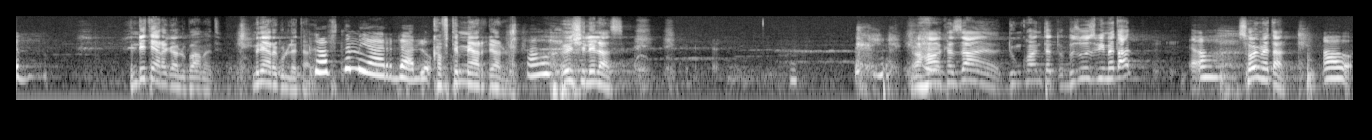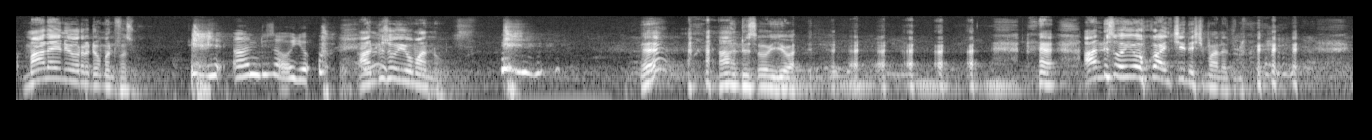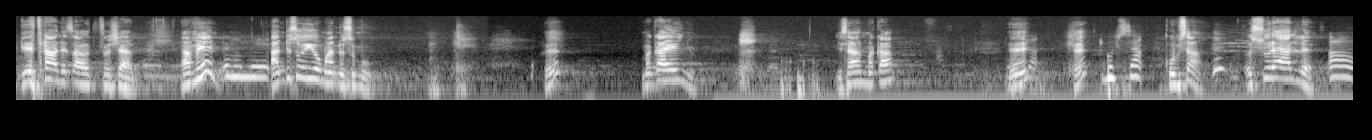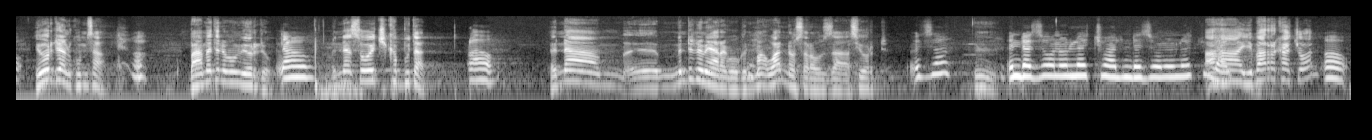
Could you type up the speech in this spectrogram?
እንዴት ያደርጋሉ በአመት? ምን ያደርጉለታል? ከፍትም ያርዳሉ። ከፍትም ያርዳሉ? እሺ ሌላስ? አሀ ከዛ ድንኳን ተጥ ብዙ ህዝብ ይመጣል ሰው ይመጣል? ማ ላይ ነው የወረደው መንፈሱ? አንዱ ሰውየው። አንዱ ሰውየው ማን ነው? አንዱ ሰውየው። አንዱ ሰውየው እኮ አንቺ ነሽ ማለት ነው። ጌታ ነፃ አውጥቶሻል። አሜን። አንዱ ሰውየው ማን ነው ስሙ? እ? መቃ የኙ? ይሳን መቃ? ጉብሳ። ቁምሳ እሱ ላይ አለ? ይወርዳል ቁምሳ በአመት ነው የሚወርደው። አዎ። እና ሰዎች ይከቡታል። አዎ። እና ምንድን ነው የሚያደርገው ግን? ዋናው ስራው እዛ ሲወርድ? እዛ? እንደዚህ ሆኖላችኋል እንደዚህ ሆኖላችሁ አሀ ይላል። ይባርካቸዋል? አዎ።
